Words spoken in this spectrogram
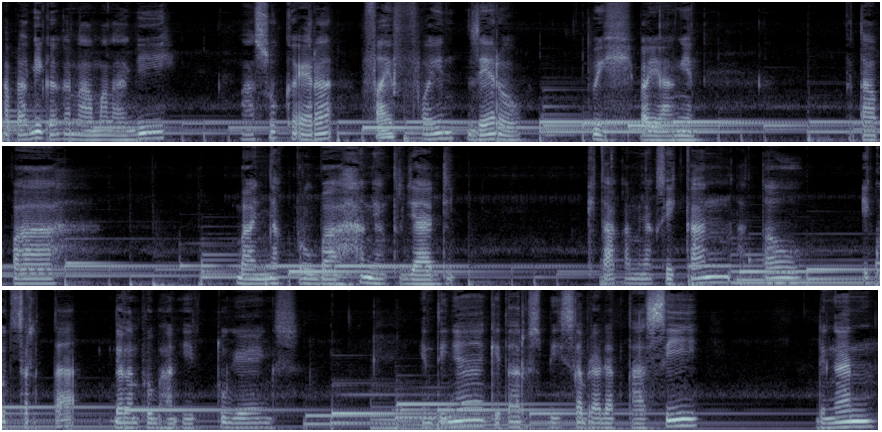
apalagi gak akan lama lagi masuk ke era 5.0 wih bayangin. Betapa banyak perubahan yang terjadi. Kita akan menyaksikan atau ikut serta dalam perubahan itu, gengs. Intinya, kita harus bisa beradaptasi dengan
